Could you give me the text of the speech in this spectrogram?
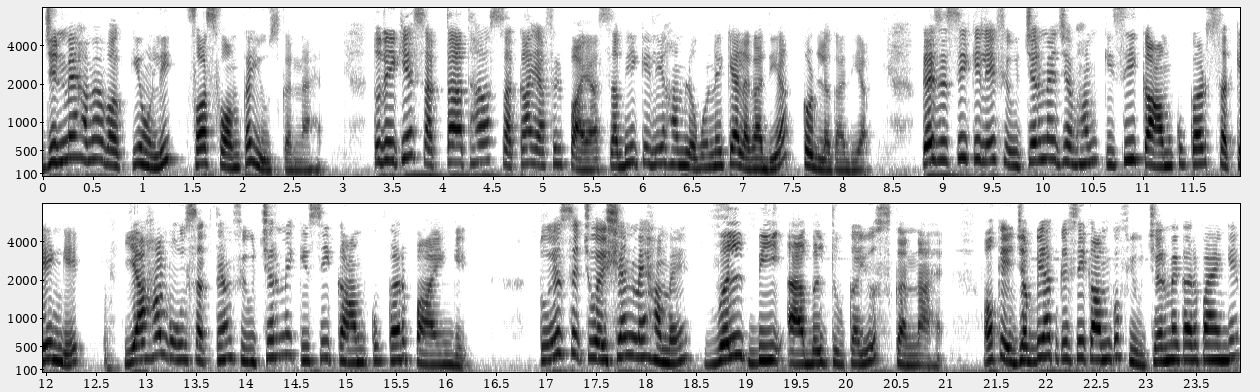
जिनमें हमें वर्क की ओनली फ़र्स्ट फॉर्म का यूज़ करना है। तो देखिए, सकता था, सका या फिर पाया, सभी के लिए हम लोगों ने क्या लगा दिया? कुड लगा दिया। गैस इसी के लिए फ्यूचर में जब हम किसी काम को कर सकेंगे या हम बोल सकते हैं फ्यूचर में किसी काम को कर पाएँगे। तो इस सिचुएशन में हमें विल बी एबल टू का यूज़ करना है। ओके okay, जब भी आप किसी काम को फ्यूचर में कर पाएँगे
